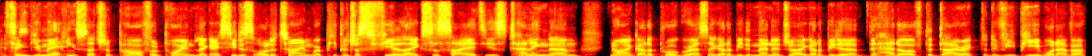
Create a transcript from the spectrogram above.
I think you're making such a powerful point. Like I see this all the time where people just feel like society is telling them, you know, I gotta progress, I gotta be the manager, I gotta be the the head of, the director, the VP, whatever.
